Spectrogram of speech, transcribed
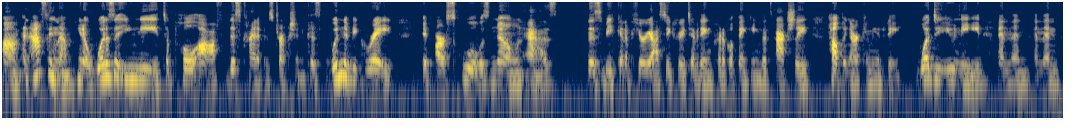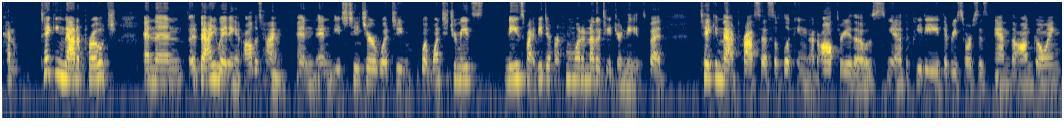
um, and asking them, you know, what is it you need to pull off this kind of instruction? Because wouldn't it be great if our school was known as this beacon of curiosity, creativity, and critical thinking that's actually helping our community? What do you need? And then and then kind of taking that approach and then evaluating it all the time. And and each teacher, what do you what one teacher needs needs might be different from what another teacher needs but taking that process of looking at all three of those you know the pd the resources and the ongoing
